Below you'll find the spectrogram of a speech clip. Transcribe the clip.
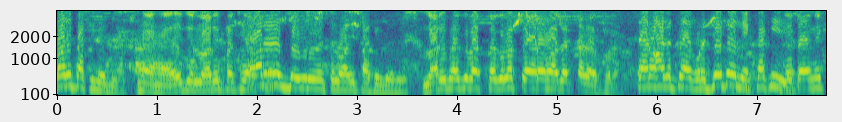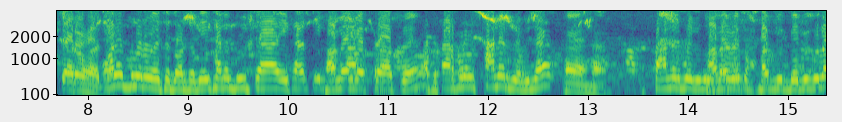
লরি পাখি বেবি। হ্যাঁ হ্যাঁ এই যে লরি পাখি অনেক বেবি রয়েছে লরি পাখির বেবি। লরি পাখি বাচ্চাগুলো তেরো হাজার টাকা করে। তেরো হাজার টাকা করে যেটাই নেক নাকি? যেটাই নিক তেরো হাজার। অনেকগুলো রয়েছে দর্শক এইখানে দুইটা এখানে তিনটা থামের বাচ্চা আছে। আচ্ছা তারপরে সানের বেবি না? হ্যাঁ হ্যাঁ। সানের বেবি থামের বেবি গুলো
